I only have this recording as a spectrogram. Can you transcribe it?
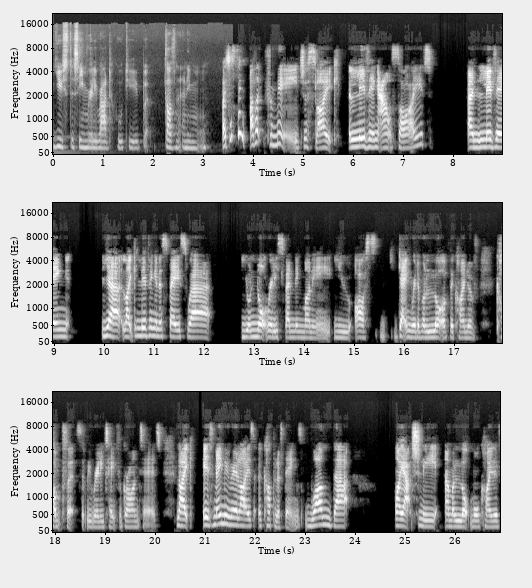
used to seem really radical to you but doesn't anymore? I just think I like for me, just like living outside and living, yeah, like living in a space where you're not really spending money. You are getting rid of a lot of the kind of comforts that we really take for granted. Like it's made me realize a couple of things. One, that I actually am a lot more kind of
